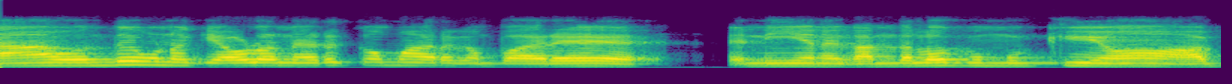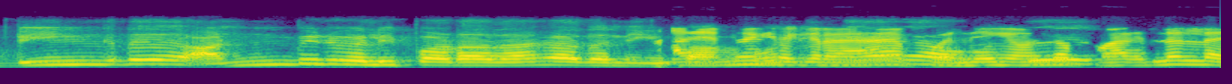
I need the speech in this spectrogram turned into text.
நான் வந்து உனக்கு எவ்வளவு நெருக்கமா இருக்கேன் பாரு நீ எனக்கு அந்த அளவுக்கு முக்கியம் அப்படிங்கிற அன்பின் வெளிப்பாடா தாங்க அதை நீங்க நான் என்ன கேக்குறேன்? இல்ல இல்ல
